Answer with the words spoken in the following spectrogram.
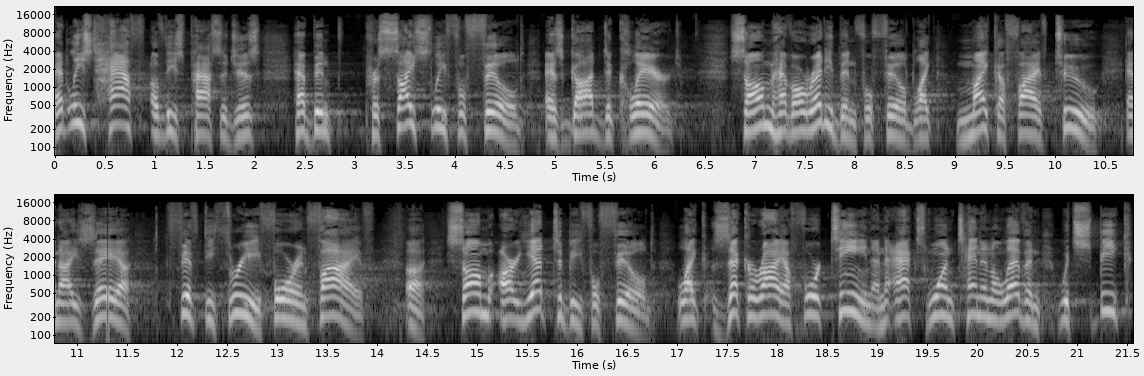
At least half of these passages have been precisely fulfilled as God declared. Some have already been fulfilled, like Micah 5 2 and Isaiah 53 4 and 5. Uh, some are yet to be fulfilled, like Zechariah 14 and Acts 1 10 and 11, which speak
